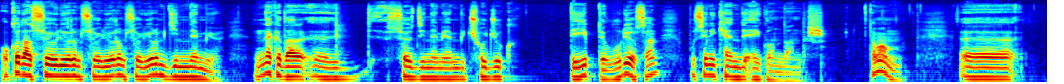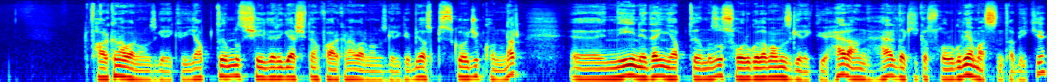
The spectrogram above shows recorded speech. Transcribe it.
O kadar söylüyorum, söylüyorum, söylüyorum dinlemiyor. Ne kadar e, söz dinlemeyen bir çocuk deyip de vuruyorsan bu senin kendi egondandır. Tamam mı? Ee, farkına varmamız gerekiyor. Yaptığımız şeyleri gerçekten farkına varmamız gerekiyor. Biraz psikolojik konular. E, neyi neden yaptığımızı sorgulamamız gerekiyor. Her an her dakika sorgulayamazsın tabii ki.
